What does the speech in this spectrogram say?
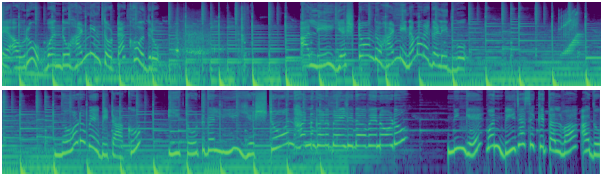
ಆಮೇಲೆ ಅವರು ಒಂದು ಹಣ್ಣಿನ ತೋಟಕ್ಕೆ ಹೋದ್ರು. ಅಲ್ಲಿ ಎಷ್ಟೊಂದು ಹಣ್ಣಿನ ಮರಗಳಿದ್ವು. ನೋಡು ಬೇಬಿ ಟಾಕು, ಈ ತೋಟದಲ್ಲಿ ಎಷ್ಟೊಂದ್ ಹಣ್ಣುಗಳು ಬೆಳೆದಿದಾವೆ ನೋಡು. ನಿಂಗೆ ಒಂದ್ ಬೀಜ ಸಿಕ್ಕಿತ್ತಲ್ವಾ? ಅದು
